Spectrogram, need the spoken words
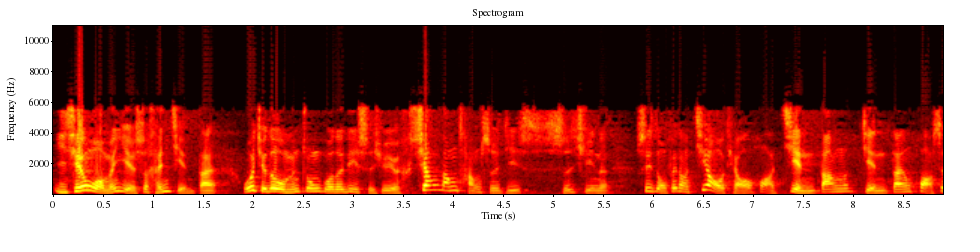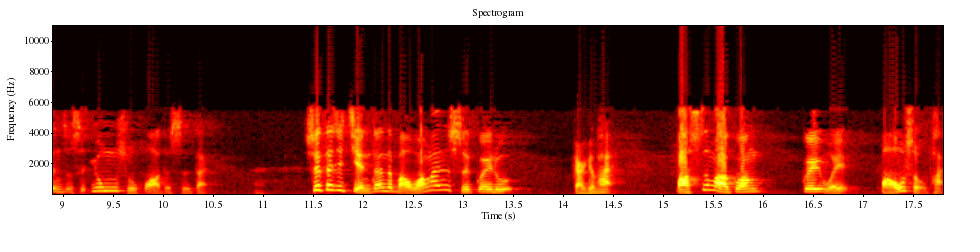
以前我们也是很简单，我觉得我们中国的历史学有相当长时期时期呢，是一种非常教条化、简单简单化，甚至是庸俗化的时代。所以他就简单的把王安石归入改革派，把司马光归为保守派。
